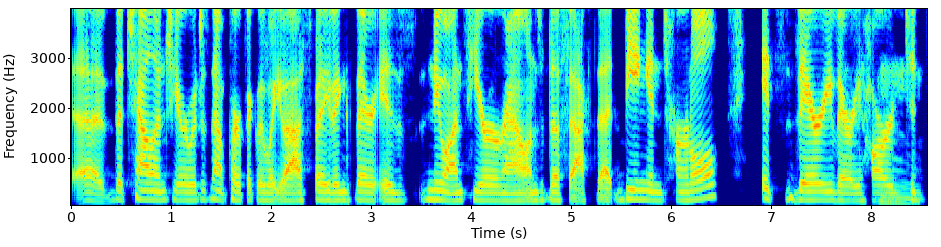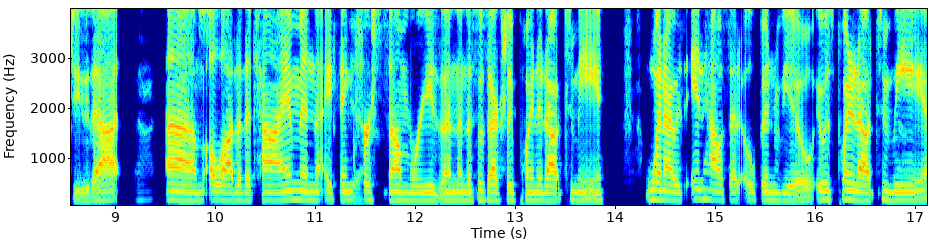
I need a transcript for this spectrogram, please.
uh, the challenge here, which is not perfectly what you asked, but I think there is nuance here around the fact that being internal, it's very, very hard mm. to do that um, yes. a lot of the time. And I think yeah. for some reason, and this was actually pointed out to me when I was in house at OpenView, it was pointed out to me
